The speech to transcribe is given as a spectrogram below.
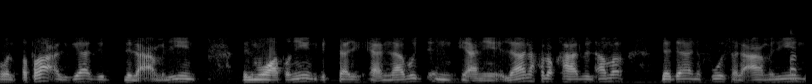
هو القطاع الجاذب للعاملين للمواطنين. بالتالي يعني لابد أن يعني لا نخلق هذا الأمر لدى نفوس العاملين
